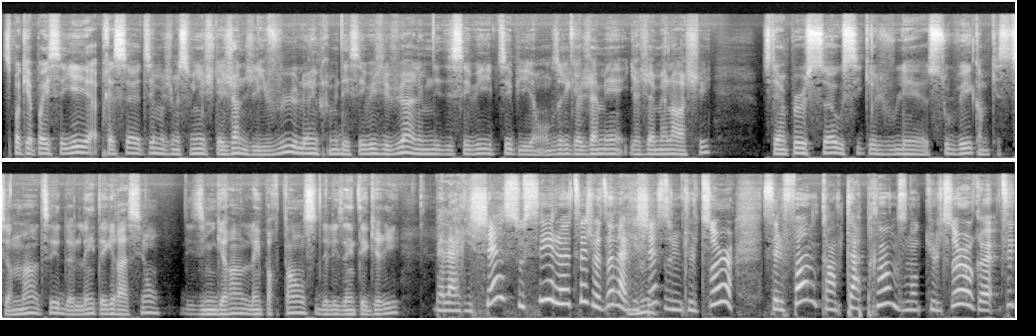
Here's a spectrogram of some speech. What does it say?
c'est pas qu'il a pas essayé après ça, tu sais moi je me souviens j'étais jeune, je l'ai vu là imprimer des CV, je l'ai vu imprimer des CV, tu sais puis on dirait qu'il a jamais il a jamais lâché. C'était un peu ça aussi que je voulais soulever comme questionnement, tu sais de l'intégration des immigrants, l'importance de les intégrer. Ben, la richesse aussi, là, tu sais, je veux dire, la richesse d'une culture, c'est le fun quand tu apprends d'une autre culture. Euh, tu sais,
